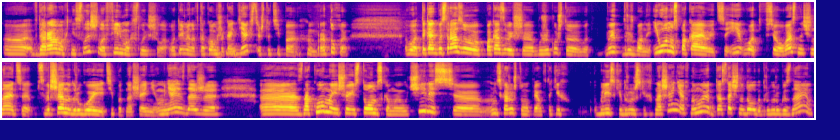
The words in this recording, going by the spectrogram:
э, в дорамах не слышала, в фильмах слышала. Вот именно в таком же контексте, что типа, братуха, вот, ты как бы сразу показываешь э, мужику, что вот вы дружбаны. И он успокаивается, и вот все, у вас начинается совершенно другой тип отношений. У меня есть даже знакомые еще из Томска мы учились. э, не скажу, что мы прям в таких близких дружеских отношениях, но мы достаточно долго друг друга знаем.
